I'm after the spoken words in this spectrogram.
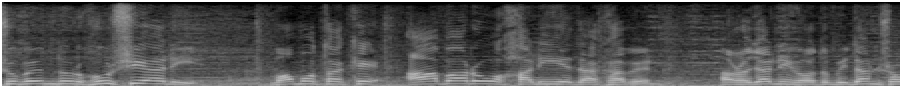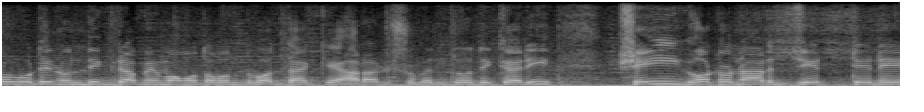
শুভেন্দুর হুঁশিয়ারি। মমতাকে আবারও হারিয়ে দেখাবেন। আমরা জানি, গত বিধানসভা ভোটে নন্দীগ্রামে মমতা বন্দ্যোপাধ্যায়কে হারান শুভেন্দু অধিকারী। সেই ঘটনার জেট টেনে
